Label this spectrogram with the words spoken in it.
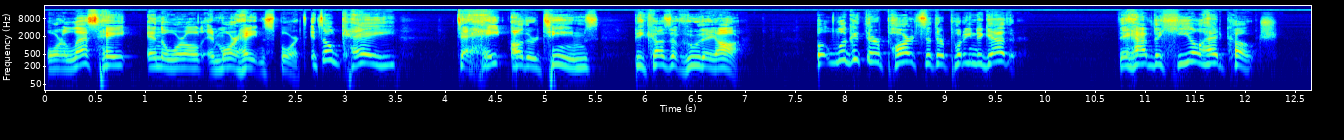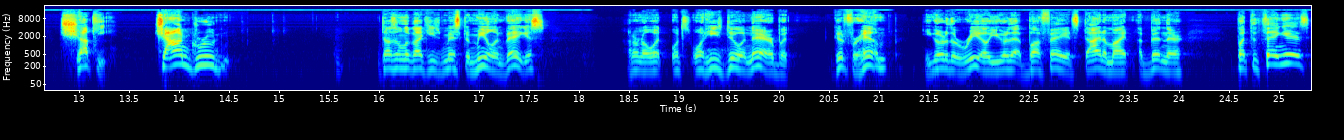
or less hate in the world and more hate in sports. It's okay to hate other teams because of who they are. But look at their parts that they're putting together. They have the heel head coach, Chucky, Jon Gruden. Doesn't look like he's missed a meal in Vegas. I don't know what, what's, what he's doing there, but Good for him. You go to the Rio, you go to that buffet, it's dynamite. I've been there. But the thing is,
